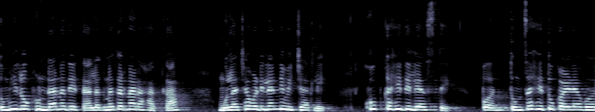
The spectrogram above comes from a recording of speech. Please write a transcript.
तुम्ही लोक हुंडा न देता लग्न करणार आहात का? मुलाच्या वडिलांनी विचारले खूप काही दिले असते पण तुमचा हेतू कळल्यावर?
